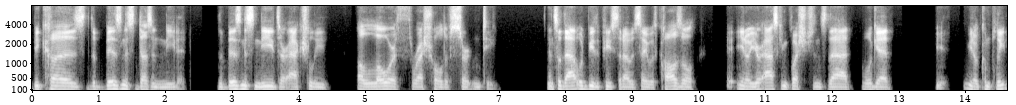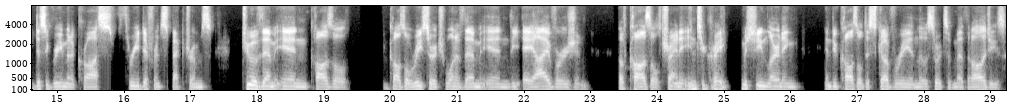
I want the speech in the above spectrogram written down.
because the business doesn't need it. The business needs are actually a lower threshold of certainty. And so that would be the piece that I would say with causal, you know, you're asking questions that will get, you know, complete disagreement across three different spectrums, two of them in causal causal research, one of them in the AI version of causal, trying to integrate machine learning and do causal discovery and those sorts of methodologies.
